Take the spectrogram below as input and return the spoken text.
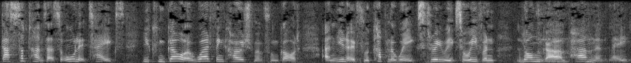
That's sometimes that's all it takes. You can go a word of encouragement from God, and you know, for a couple of weeks, three weeks, or even longer and permanently,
